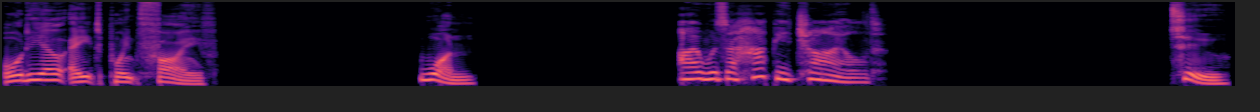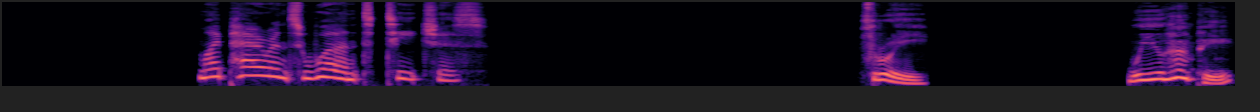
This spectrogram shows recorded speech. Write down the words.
Audio 8.5 1. I was a happy child. 2. My parents weren't teachers. 3. Were you happy?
